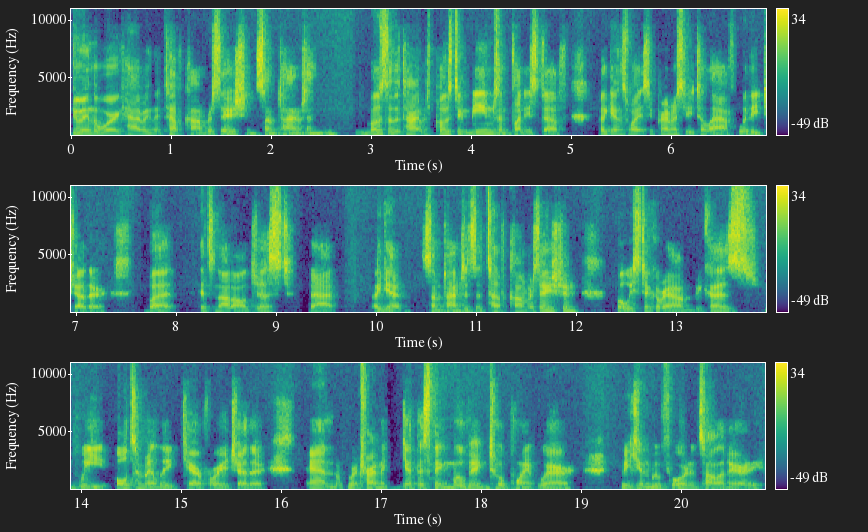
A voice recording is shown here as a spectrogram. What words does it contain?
doing the work, having the tough conversations sometimes, and most of the times posting memes and funny stuff against white supremacy to laugh with each other. But it's not all just that. Again, sometimes it's a tough conversation, but we stick around because we ultimately care for each other and we're trying to get this thing moving to a point where we can move forward in solidarity.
